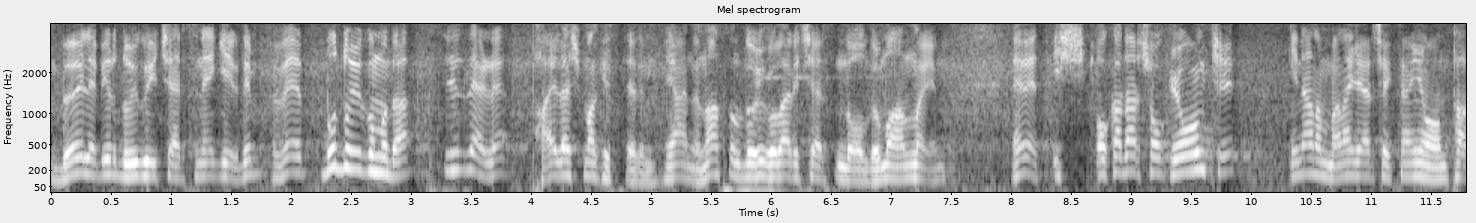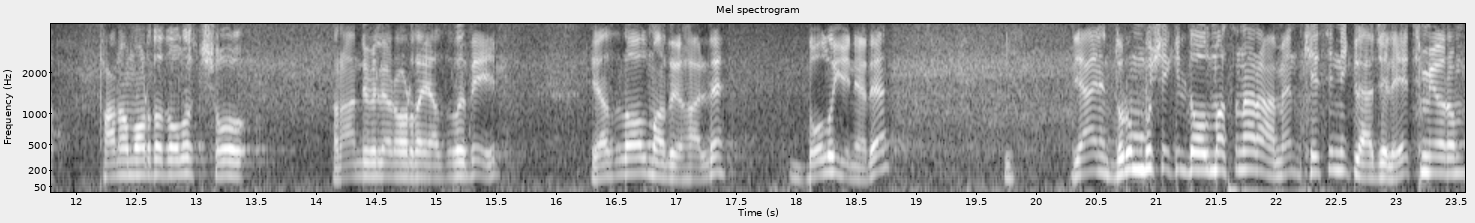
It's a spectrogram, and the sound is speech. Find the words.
Böyle bir duygu içerisine girdim ve bu duygumu da sizlerle paylaşmak istedim. Yani nasıl duygular içerisinde olduğumu anlayın. Evet iş o kadar çok yoğun ki inanın bana gerçekten yoğun. Pa- panom orada dolu çoğu randevular orada yazılı değil. Yazılı olmadığı halde dolu yine de. Yani durum bu şekilde olmasına rağmen kesinlikle acele etmiyorum.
